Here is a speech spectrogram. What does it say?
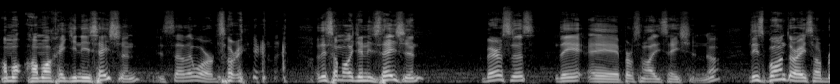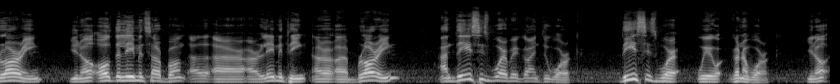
homo, homogenization, is that the word? Sorry. this homogenization versus the uh, personalization. No? These boundaries are blurring. You know, all the limits are, bond, are, are, limiting, are, are blurring, and this is where we're going to work. This is where we're going to work. you know,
